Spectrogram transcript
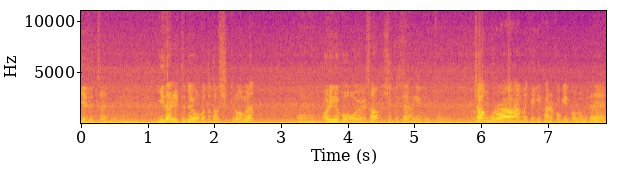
이해됐죠? 네. 2단일 때도 이거보다 더 시끄러우면 네, 어린이 보호에서 실격될 확률이 있겠죠. 정부라 하면 계기판을 보긴 보는데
